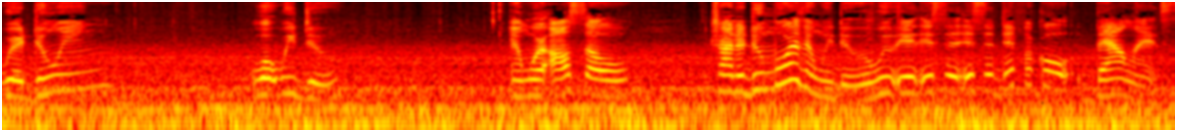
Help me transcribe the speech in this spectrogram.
we're doing what we do and we're also trying to do more than we do. We, it, it's a it's a difficult balance.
